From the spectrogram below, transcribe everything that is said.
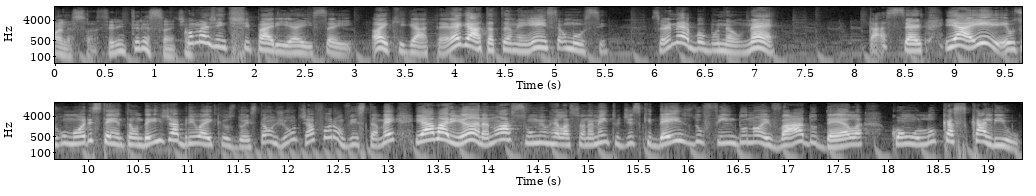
Olha só, seria interessante. Como a gente chiparia isso aí? Olha que gata. Ela é gata também, hein, seu Mussi? O senhor não é bobo não, né? Tá certo. E aí, os rumores tentam, desde abril aí que os dois estão juntos, já foram vistos também. E a Mariana não assume um relacionamento, diz que desde o fim do noivado dela com o Lucas Calil.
